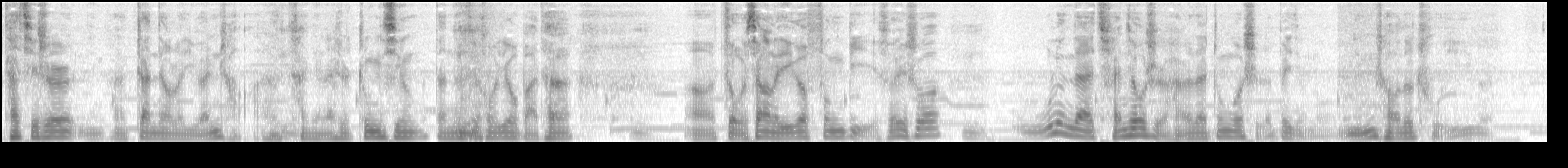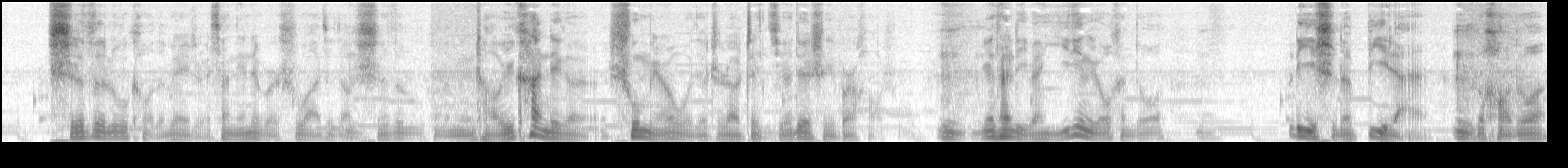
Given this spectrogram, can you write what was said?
他其实你看干掉了元朝，啊看起来是中兴，但他最后又把它，呃，走向了一个封闭。所以说，无论在全球史还是在中国史的背景中，明朝都处于一个十字路口的位置。像您这本书啊，就叫《十字路口的明朝》。我一看这个书名，我就知道这绝对是一本好书，嗯因为它里边一定有很多历史的必然嗯和好多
